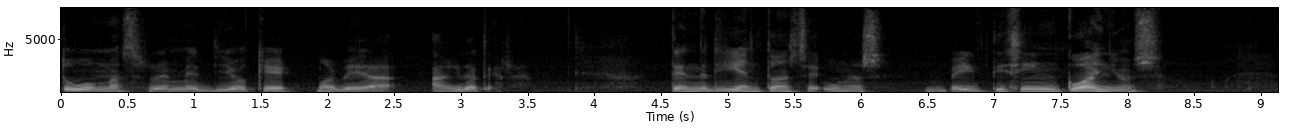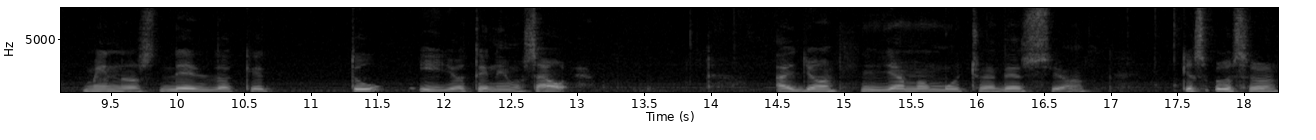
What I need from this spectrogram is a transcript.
tuvo más remedio que volver a, Inglaterra. Tendría entonces unos 25 años menos de lo que tú y yo tenemos ahora. A John le llama mucho la atención que su profesor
